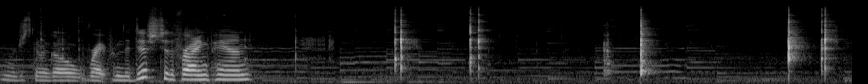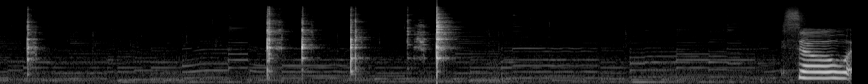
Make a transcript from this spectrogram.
And we're just gonna go right from the dish to the frying pan. So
